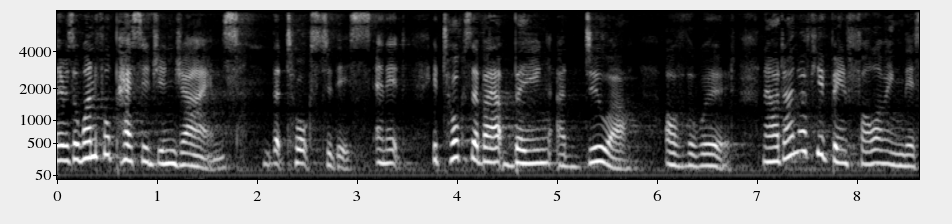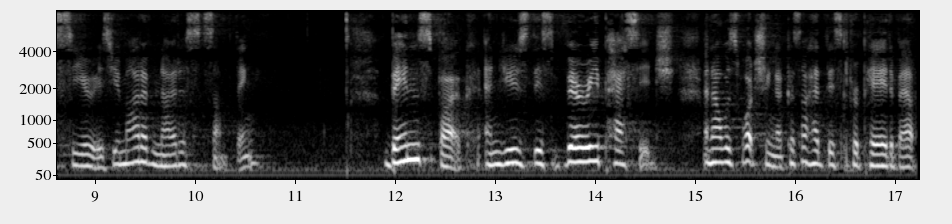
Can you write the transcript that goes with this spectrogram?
There is a wonderful passage in James that talks to this, and it, it talks about being a doer of the word. Now, I don't know if you've been following this series, you might have noticed something. Ben spoke and used this very passage, and I was watching it because I had this prepared about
